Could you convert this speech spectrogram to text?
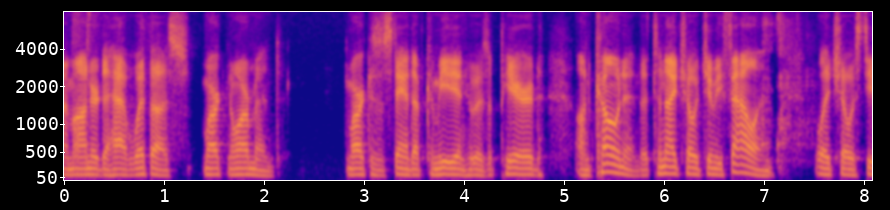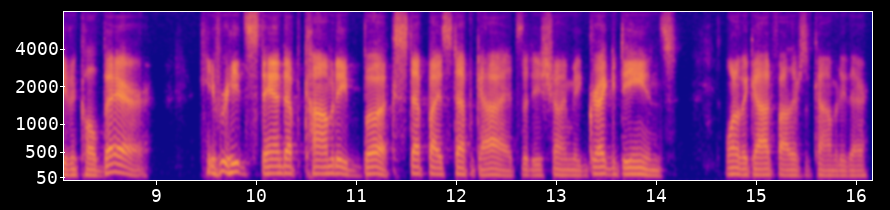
I'm honored to have with us Mark Normand. Mark is a stand up comedian who has appeared on Conan, The Tonight Show with Jimmy Fallon, The Late Show with Stephen Colbert. He reads stand up comedy books, step by step guides that he's showing me. Greg Dean's, one of the godfathers of comedy there.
